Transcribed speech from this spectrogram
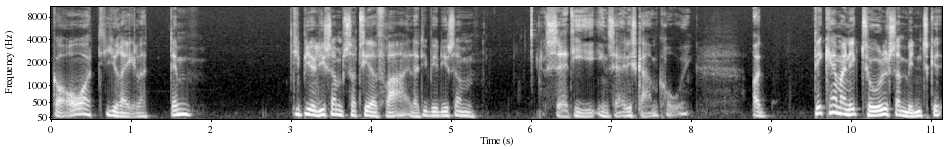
går over de regler, dem, de bliver ligesom sorteret fra, eller de bliver ligesom sat i, i en særlig skammekrog. Ikke? Og det kan man ikke tåle som menneske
